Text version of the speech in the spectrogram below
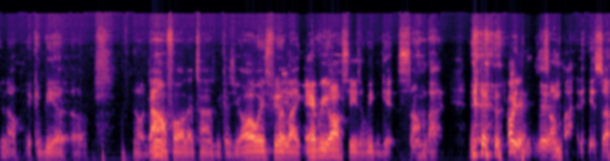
you know, it can be a, a you know, a downfall at times because you always feel Oh, yeah. like every offseason we can get somebody. Oh, yeah, yeah. somebody. So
